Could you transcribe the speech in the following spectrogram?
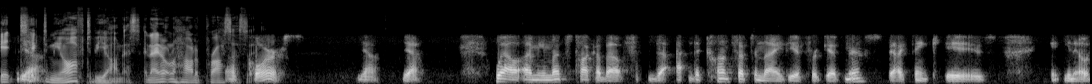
it Yeah. ticked me off to be honest, and I don't know how to process it. Of course. Yeah, yeah. Well, I mean, let's talk about the the concept and the idea of forgiveness. I think is, you know,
